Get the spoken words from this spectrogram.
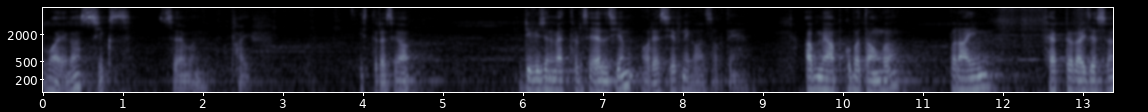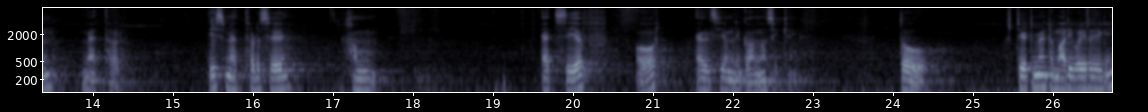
वो आएगा सिक्स सेवन फाइव इस तरह से आप डिवीज़न मेथड से एलसीएम और एचसीएफ निकाल सकते हैं। अब मैं आपको बताऊँगा प्राइम फैक्टराइजेशन मेथड इस मेथड से हम एचसीएफ और एलसीएम निकालना सीखेंगे। तो स्टेटमेंट हमारी वही रहेगी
